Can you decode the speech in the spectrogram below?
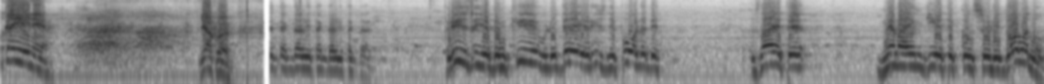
Україні! Дякую. і так далі, і так далі, і так далі. Різні є думки у людей, різні погляди. Знаєте, ми маємо діяти консолідовано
